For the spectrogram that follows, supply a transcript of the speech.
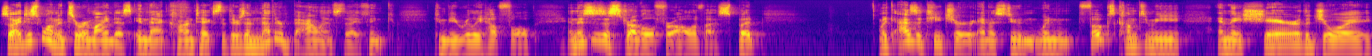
So I just wanted to remind us in that context that there's another balance that I think can be really helpful. And this is a struggle for all of us, but like as a teacher and a student, when folks come to me and they share the joy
